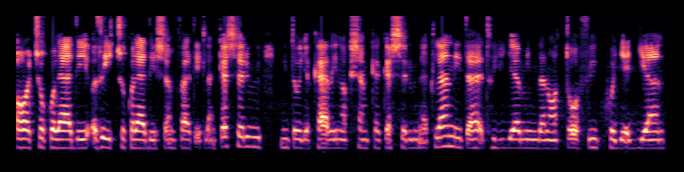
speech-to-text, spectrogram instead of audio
a csokoládé, az étcsokoládé sem feltétlen keserű, mint ahogy a kávénak sem kell keserűnek lenni, tehát hogy ugye minden attól függ, hogy egy ilyen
